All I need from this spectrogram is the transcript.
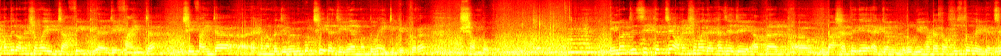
আমাদের অনেক সময় এই ট্রাফিক যে ফাইনটা সেই ফাইনটা এখন আমরা যেভাবে করছি, এটা জিনিয়ার মাধ্যমে ইন্টিগ্রেট করা সম্ভব। ইমার্জেন্সির ক্ষেত্রে অনেক সময় দেখা যায় যে আপনার বাসা থেকে একজন রোগী হঠাৎ অসুস্থ হয়ে গেছে।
